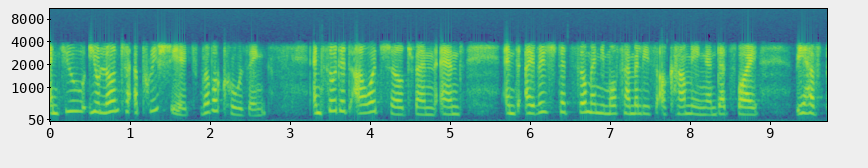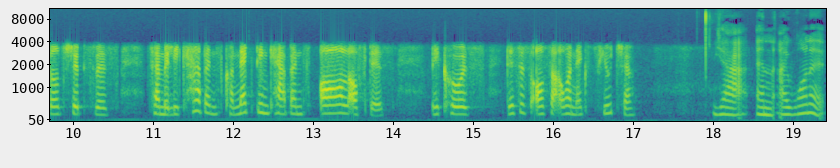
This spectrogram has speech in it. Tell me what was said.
and you, you learned to appreciate river cruising and so did our children. And and I wish that so many more families are coming. And that's why we have built ships with family cabins, connecting cabins, all of this because this is also our next future. Yeah, and I want to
